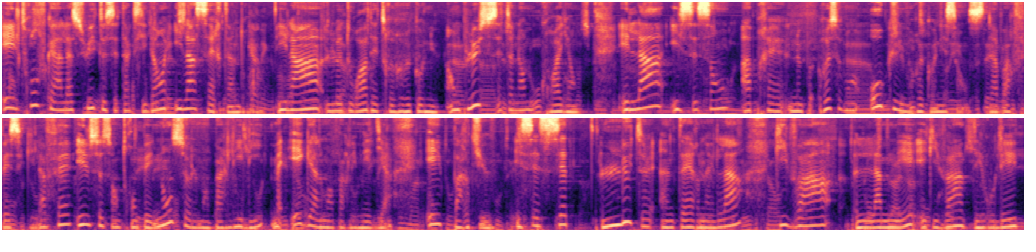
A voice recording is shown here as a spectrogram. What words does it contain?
Et il trouve qu'à la suite de cet accident, il a certains droits. Il a le droit d'être reconnu. En plus, c'est un homme croyant. Et là, il se sent, après ne recevant aucune reconnaissance d'avoir fait ce qu'il a fait, il se sent trompé non seulement par Lily, mais également par les médias et par Dieu. Et c'est cette lutte interne-là qui va l'amener et qui va dérouler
